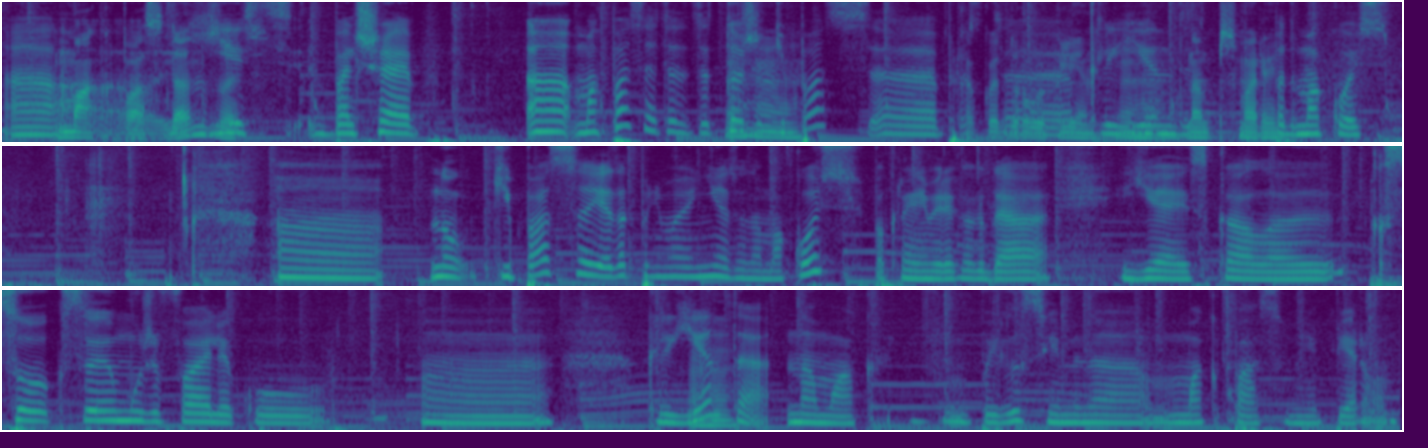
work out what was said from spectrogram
MacPass, да, называется? есть большая... А, MacPass это, это тоже uh-huh. KeePass, просто Какой другой клиент, клиент. Надо посмотреть. под macOS. А, ну, кипаса, я так понимаю, нету на macOS, по крайней мере, когда я искала к, со, к своему же файлику а, клиента uh-huh. на Mac, появился именно MacPass у меня первым.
